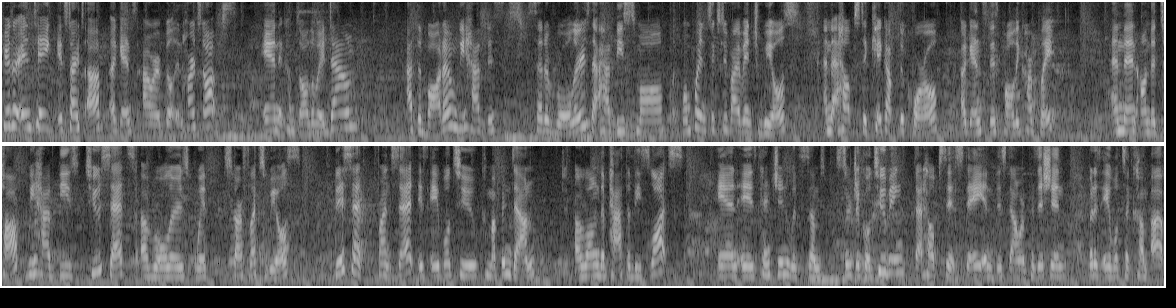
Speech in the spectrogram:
here's our intake. It starts up against our built-in hard stops and it comes all the way down. At the bottom, we have this set of rollers that have these small like 1.65 inch wheels and that helps to kick up the coral against this polycarb plate. And then on the top, we have these two sets of rollers with Starflex wheels. This set, front set is able to come up and down along the path of these slots and is tensioned with some surgical tubing that helps it stay in this downward position, but is able to come up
